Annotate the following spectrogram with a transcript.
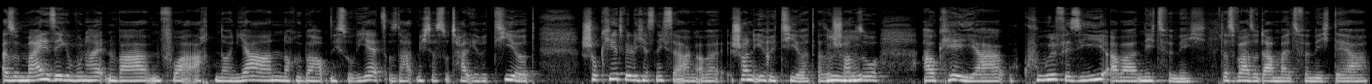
also meine Sehgewohnheiten waren vor acht, neun Jahren noch überhaupt nicht so wie jetzt. Also da hat mich das total irritiert. Schockiert will ich jetzt nicht sagen, aber schon irritiert. Also mhm. schon so, ah, okay, ja, cool für sie, aber nichts für mich. Das war so damals für mich der,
